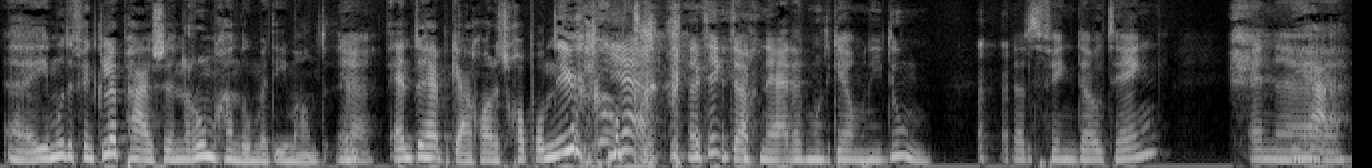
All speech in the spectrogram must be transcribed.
eh, je moet even in een clubhuis een room gaan doen met iemand. Ja. En, en toen heb ik jou gewoon een schop om neergekomen. ja want ik dacht, nee, dat moet ik helemaal niet doen. Dat vind ik doodeng. En Ja.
